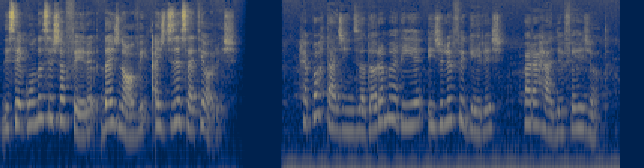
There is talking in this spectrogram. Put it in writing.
de segunda a sexta-feira, das 9 às 17 horas. Reportagem de Isadora Maria e Júlia Figueiras para a Rádio FRJ.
